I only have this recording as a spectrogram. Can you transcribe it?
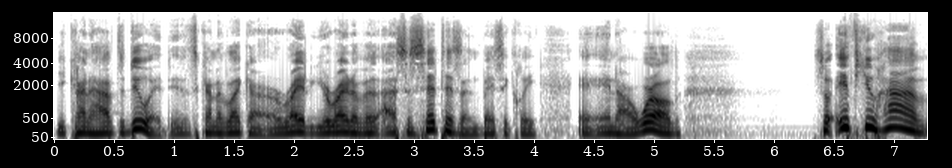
you kind of have to do it. It's kind of like a, right, your right of a, as a citizen, basically, in our world. So if you have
